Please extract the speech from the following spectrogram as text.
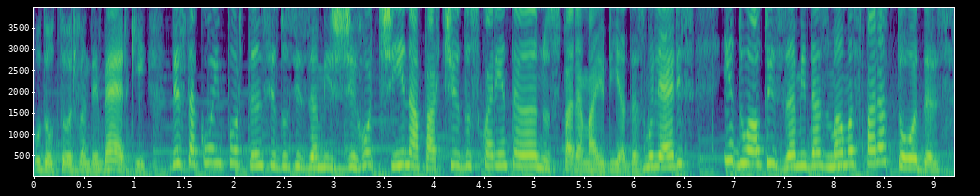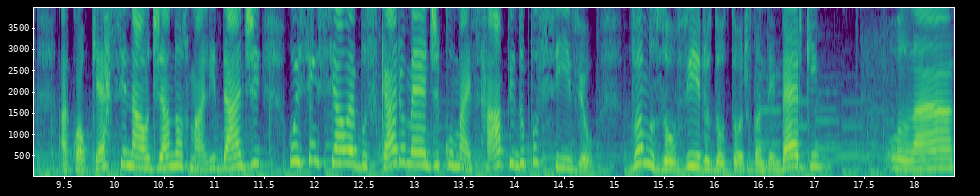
O Dr. Vandenberg destacou a importância dos exames de rotina a partir dos 40 anos para a maioria das mulheres e do autoexame das mamas para todas. A qualquer sinal de anormalidade, o essencial é buscar o médico o mais rápido possível. Vamos ouvir o Dr. Vandenberg Vandenberg. Olá,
